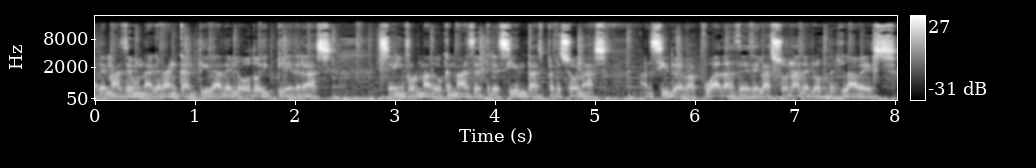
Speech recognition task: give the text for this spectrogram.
además de una gran cantidad de lodo y piedras. Se ha informado que más de 300 personas han sido evacuadas desde la zona de los deslaves.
